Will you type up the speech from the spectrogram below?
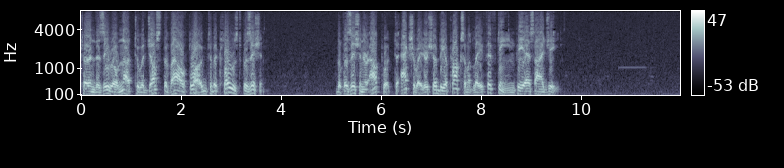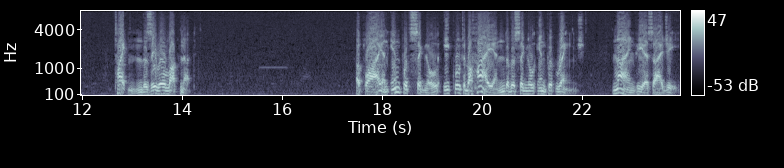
Turn the zero nut to adjust the valve plug to the closed position. The positioner output to actuator should be approximately 15 psig. Tighten the zero lock nut. Apply an input signal equal to the high end of the signal input range, 9 psig.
